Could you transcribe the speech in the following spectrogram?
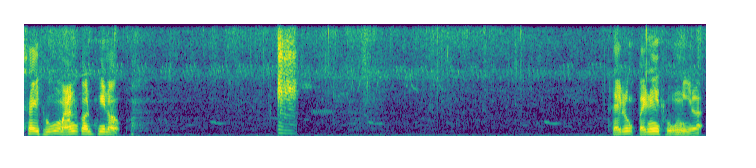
ใส่ถุงหมันก่อนพี่น้องใส่ลงไปในถุงนี่แหละ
